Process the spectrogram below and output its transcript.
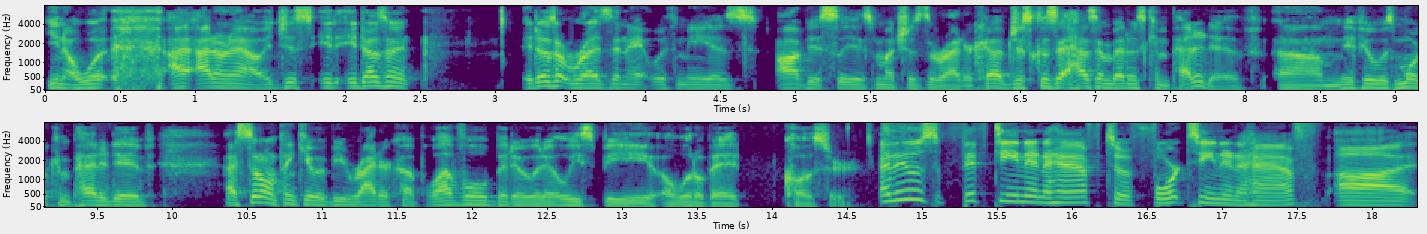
you know what I, I don't know it just it, it doesn't it doesn't resonate with me as obviously as much as the Ryder Cup just because it hasn't been as competitive um, if it was more competitive I still don't think it would be Ryder Cup level but it would at least be a little bit closer. I think it was 15 and a half to 14 and a half uh,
